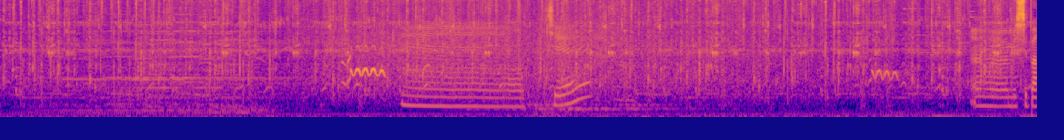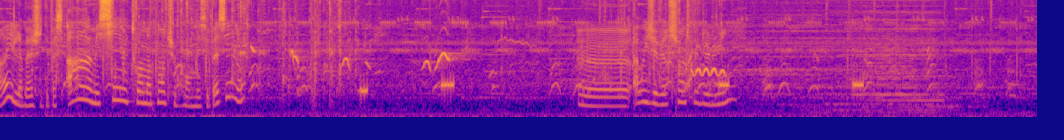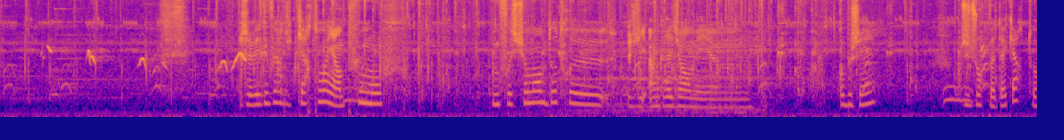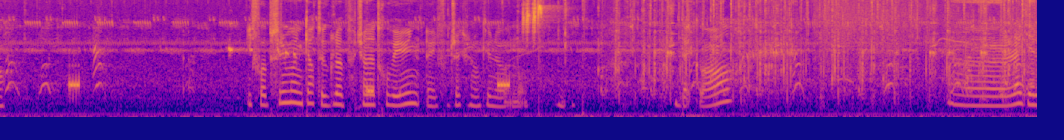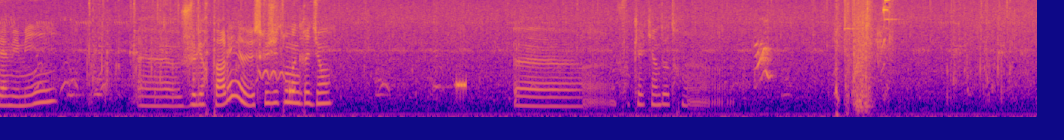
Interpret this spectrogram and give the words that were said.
Euh, mais c'est pareil, là-bas j'étais passé. Ah, mais si, toi maintenant tu vas pouvoir me laisser passer, non? Euh, Ah oui, j'avais reçu un truc de lui. J'avais découvert du carton et un plumeau. Il me faut sûrement d'autres... J'ai ingrédients, mais... euh, Objets. J'ai toujours pas ta carte, toi. Il faut absolument une carte globe. Tu en as trouvé une. Euh, il faut déjà que j'en que non. non. D'accord. Euh, là, il y a la mémé. Euh, je vais lui reparler. euh, Est-ce que j'ai ton ingrédient euh, Faut quelqu'un d'autre. euh.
